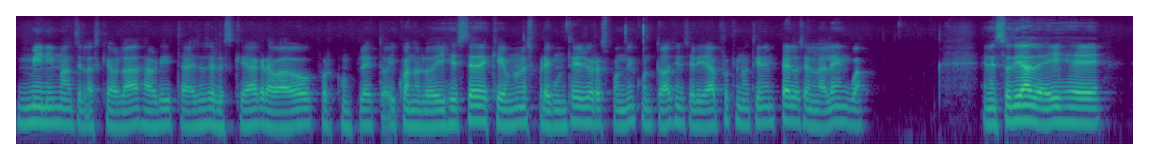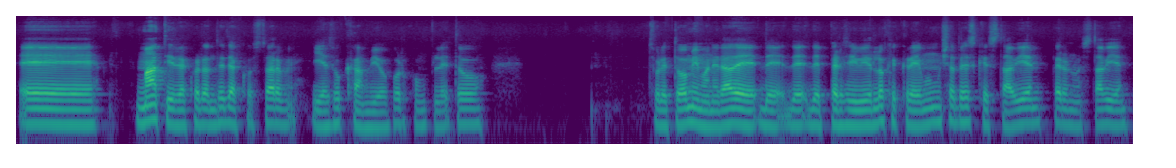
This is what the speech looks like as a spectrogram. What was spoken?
mínimas de las que hablabas ahorita, eso se les queda grabado por completo. Y cuando lo dijiste de que uno les pregunta y ellos responden con toda sinceridad porque no tienen pelos en la lengua. En estos días le dije, eh, Mati, recuerda antes de acostarme, y eso cambió por completo, sobre todo mi manera de, de, de, de percibir lo que creemos muchas veces que está bien, pero no está bien.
